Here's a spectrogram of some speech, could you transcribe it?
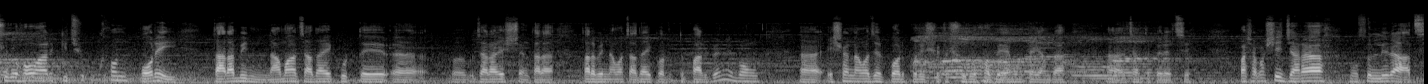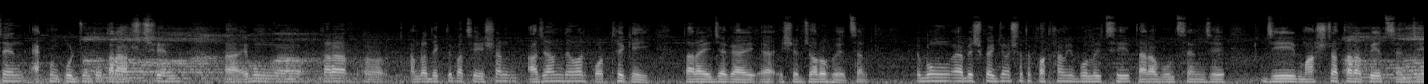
শুরু হওয়ার কিছুক্ষণ পরেই তারাবির নামাজ আদায় করতে যারা এসছেন, তারা তারাবির নামাজ আদায় করতে পারবেন এবং এশার নামাজের পরপরই সেটা শুরু হবে, এমনটাই আমরা জানতে পেরেছি। পাশাপাশি যারা মুসল্লিরা আছেন, এখন পর্যন্ত তারা আসছেন এবং তারা আমরা দেখতে পাচ্ছি এশান আজান দেওয়ার পর থেকেই তারা এই জায়গায় এসে জড়ো হয়েছেন। এবং বেশ কয়েকজনের সাথে কথা আমি বলেছি। তারা বলছেন যে যে মাসটা তারা পেয়েছেন, যে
